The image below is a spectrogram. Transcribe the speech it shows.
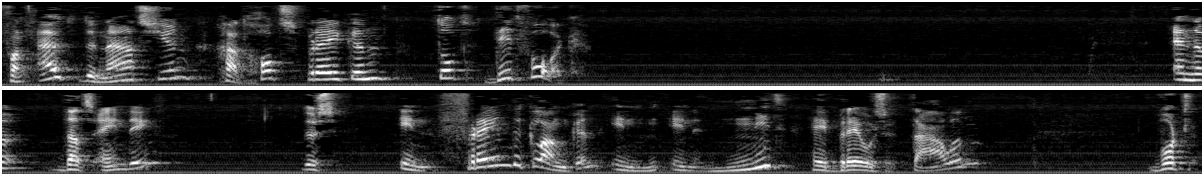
vanuit de natieën gaat God spreken tot dit volk. En uh, dat is één ding. Dus in vreemde klanken, in, in niet-Hebreeuwse talen, wordt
